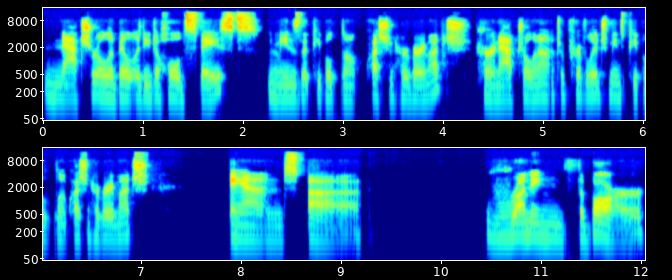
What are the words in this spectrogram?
natural ability to hold space means that people don't question her very much. Her natural amount of privilege means people don't question her very much. And uh, running the bar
